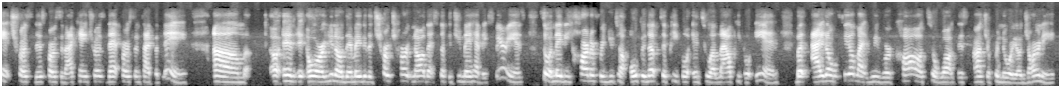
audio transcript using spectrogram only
can't trust this person, I can't trust that person, type of thing. Um, uh, and or you know there may be the church hurt and all that stuff that you may have experienced. So it may be harder for you to open up to people and to allow people in. But i don't feel like we were called to walk this entrepreneurial journey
